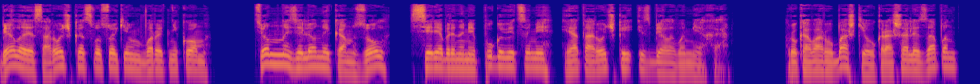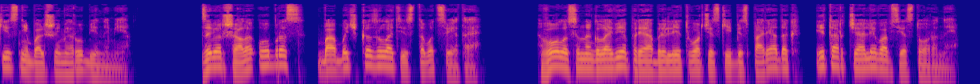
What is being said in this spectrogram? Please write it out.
белая сорочка с высоким воротником, темно-зеленый камзол с серебряными пуговицами и оторочкой из белого меха. Рукава рубашки украшали запонки с небольшими рубинами. Завершала образ бабочка золотистого цвета. Волосы на голове приобрели творческий беспорядок и торчали во все стороны.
